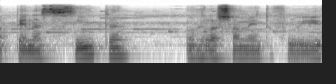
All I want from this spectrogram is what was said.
Apenas sinta o relaxamento fluir.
